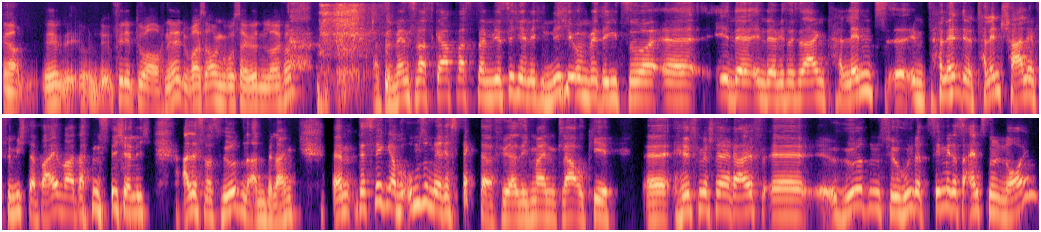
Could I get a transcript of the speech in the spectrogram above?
Ja, Philipp, du auch, ne? Du warst auch ein großer Hürdenläufer. Also wenn es was gab, was bei mir sicherlich nicht unbedingt so äh, in der, in der, wie soll ich sagen, Talent, äh, im Talent, in der Talentschale für mich dabei war, dann sicherlich alles, was Hürden anbelangt. Ähm, deswegen aber umso mehr Respekt dafür. Also ich meine, klar, okay, äh, hilf mir schnell, Ralf, äh, Hürden für 110 Meter 109?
